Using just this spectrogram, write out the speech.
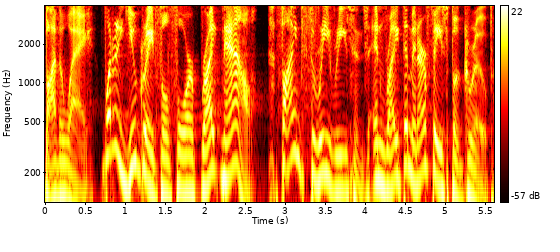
By the way, what are you grateful for right now? Find three reasons and write them in our Facebook group.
